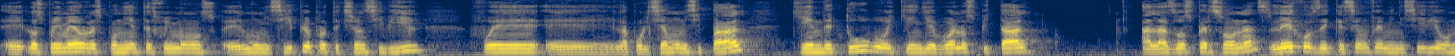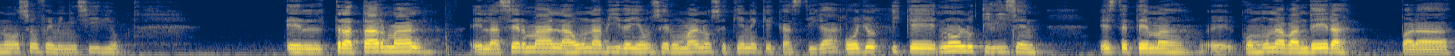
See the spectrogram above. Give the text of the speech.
Eh, los primeros respondientes fuimos el municipio, Protección Civil, fue eh, la Policía Municipal, quien detuvo y quien llevó al hospital a las dos personas, lejos de que sea un feminicidio o no sea un feminicidio, el tratar mal, el hacer mal a una vida y a un ser humano se tiene que castigar. y que no lo utilicen este tema eh, como una bandera para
